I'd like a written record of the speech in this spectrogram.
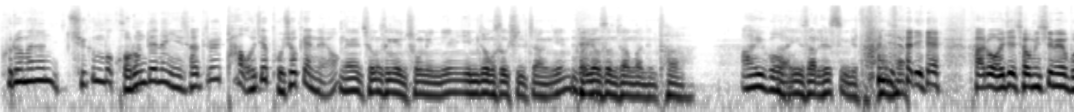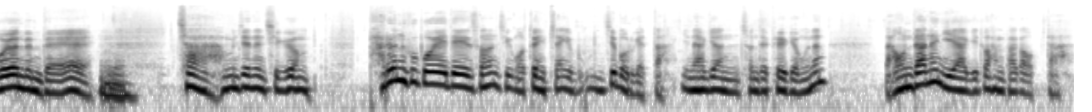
그러면은 지금 뭐 거론되는 인사들을 다 어제 보셨겠네요. 네, 정세균 총리님, 임종석 실장님, 네. 박영선 장관님 다 아이고 다 인사를 했습니다. 한 자리에 바로 어제 점심에 모였는데 네. 자 문제는 지금 다른 후보에 대해서는 지금 어떤 입장인지 모르겠다. 이낙연 전 대표의 경우는 나온다는 이야기도 한 바가 없다.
